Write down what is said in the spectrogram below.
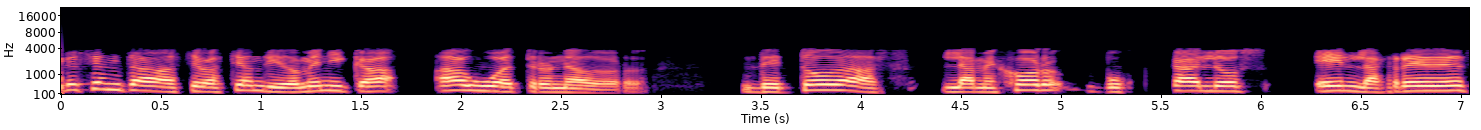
Presenta a Sebastián Di Domenica Agua Tronador. De todas, la mejor, buscalos en las redes.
